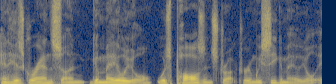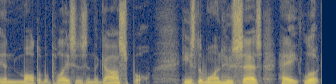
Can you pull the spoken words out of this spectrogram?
and his grandson Gamaliel was Paul's instructor, and we see Gamaliel in multiple places in the gospel. He's the one who says, Hey, look,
